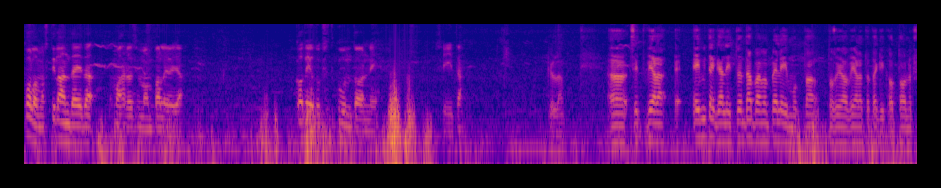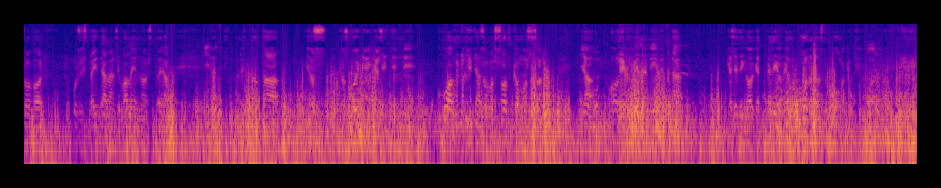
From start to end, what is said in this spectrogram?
kolmostilanteita mahdollisimman paljon ja kotiutukset kuntoon, niin siitä. Kyllä. Sitten vielä, e- ei mitenkään liittyen tämän päivän peliin, mutta tosiaan vielä tätäkin kautta onneksi olkoon lukuisista itälänsivalinnoista. Ja Kiitos. nyt, nyt tota, jos, jos oikein käsitin, niin huomenna pitäisi olla Sotkamossa. Ja Joo. oliko vielä niin, että käsitinkö oikein, että peli on vielä 13.30? On.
